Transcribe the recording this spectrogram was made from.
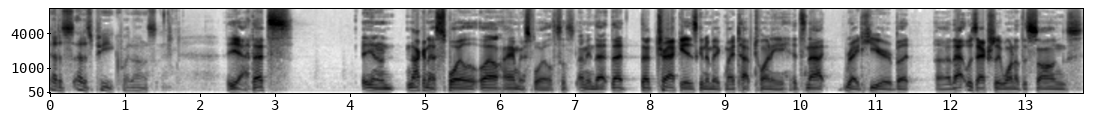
at his at his peak, quite honestly. Yeah, that's you know not going to spoil. Well, I am going to spoil. So I mean that that that track is going to make my top twenty. It's not right here, but uh, that was actually one of the songs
